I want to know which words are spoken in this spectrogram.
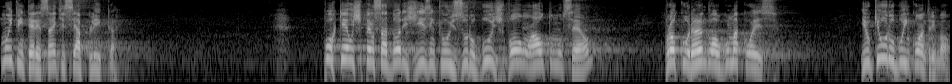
muito interessante e se aplica. Porque os pensadores dizem que os urubus voam alto no céu procurando alguma coisa. E o que o urubu encontra, irmão?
